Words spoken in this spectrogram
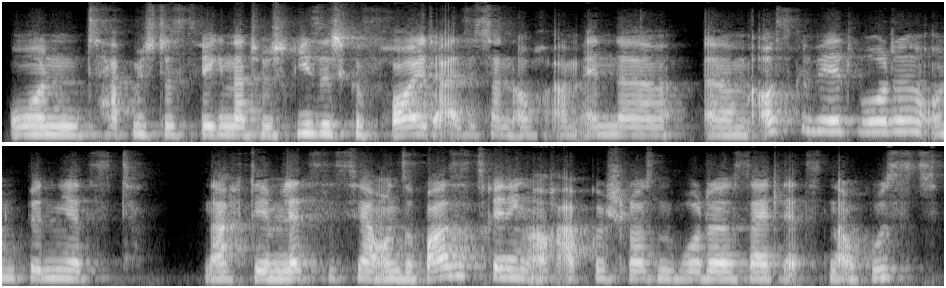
Und habe mich deswegen natürlich riesig gefreut, als ich dann auch am Ende ähm, ausgewählt wurde und bin jetzt, nachdem letztes Jahr unser Basistraining auch abgeschlossen wurde, seit letzten August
